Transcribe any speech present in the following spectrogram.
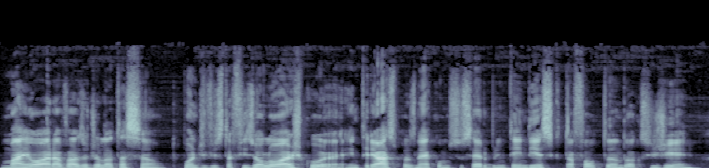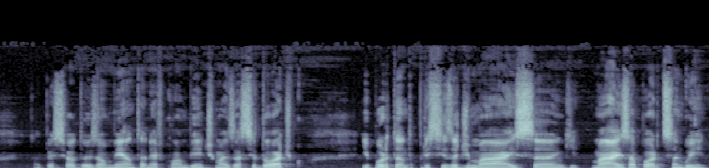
maior a vasodilatação. Do ponto de vista fisiológico, é, entre aspas, né, como se o cérebro entendesse que está faltando oxigênio, então a PCO2 aumenta, né, fica um ambiente mais acidótico, e, portanto, precisa de mais sangue, mais aporte sanguíneo.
